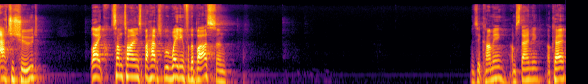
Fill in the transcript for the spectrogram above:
attitude, like sometimes perhaps we're waiting for the bus and Is it coming? I'm standing, okay?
